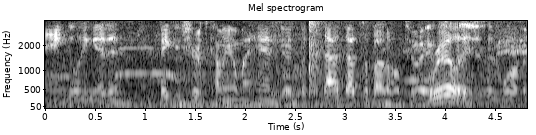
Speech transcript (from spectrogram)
angling it and making sure it's coming on my hand good. But that that's about all to it. It Really? really just more of a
